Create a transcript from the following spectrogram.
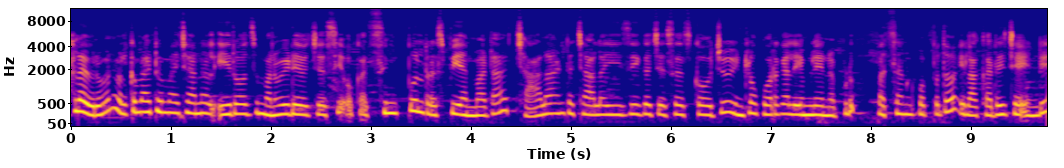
Hello everyone welcome back to my channel ఈరోజు మన వీడియో వచ్చేసి ఒక సింపుల్ రెసిపీ అనమాట చాలా అంటే చాలా ఈజీగా చేసేసుకోవచ్చు. ఇంట్లో కూరగాయలు ఏం లేనప్పుడు పచ్చనగపప్పుతో ఇలా కర్రీ చేయండి.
